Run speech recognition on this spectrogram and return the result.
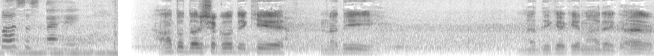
बहुत सस्ता है। हाँ तो दर्शकों देखिए नदी नदी के किनारे घर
